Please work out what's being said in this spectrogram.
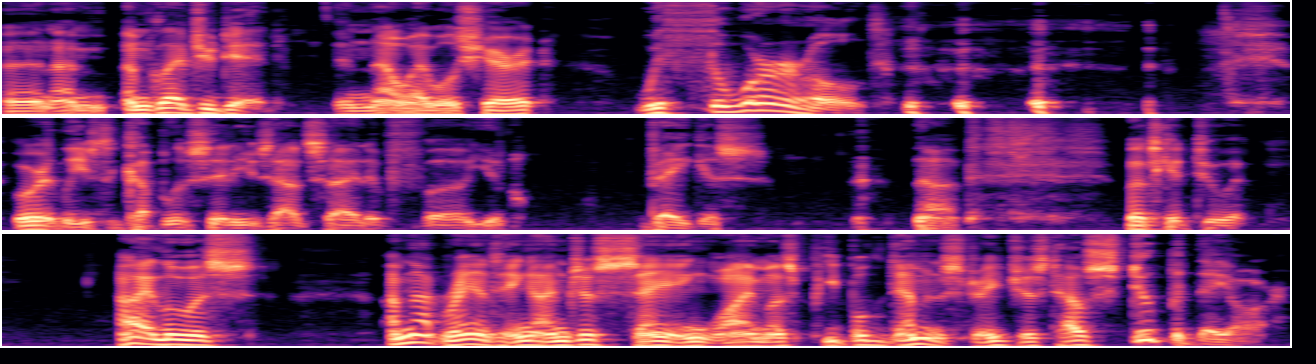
and I'm I'm glad you did. And now I will share it with the world, or at least a couple of cities outside of uh, you know Vegas. now, let's get to it. Hi, Lewis. I'm not ranting, I'm just saying why must people demonstrate just how stupid they are?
